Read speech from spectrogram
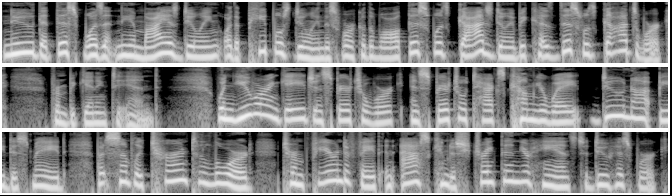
knew that this wasn't Nehemiah's doing or the people's doing, this work of the wall. This was God's doing because this was God's work from beginning to end. When you are engaged in spiritual work and spiritual attacks come your way, do not be dismayed, but simply turn to the Lord, turn fear into faith, and ask Him to strengthen your hands to do His work.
